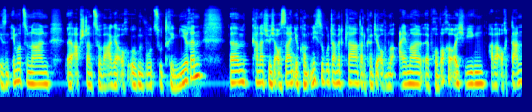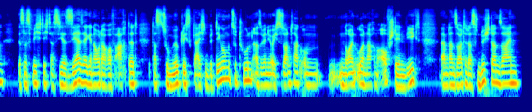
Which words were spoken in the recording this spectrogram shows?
diesen emotionalen äh, Abstand zur Waage auch irgendwo zu trainieren. Ähm, kann natürlich auch sein, ihr kommt nicht so gut damit klar, dann könnt ihr auch nur einmal äh, pro Woche euch wiegen, aber auch dann ist es wichtig, dass ihr sehr, sehr genau darauf achtet, das zu möglichst gleichen Bedingungen zu tun. Also wenn ihr euch Sonntag um neun Uhr nach dem Aufstehen wiegt, ähm, dann sollte das nüchtern sein,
